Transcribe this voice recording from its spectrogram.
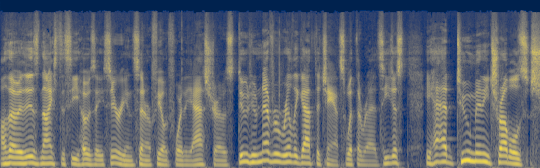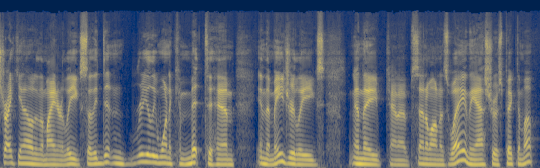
Although it is nice to see Jose Siri in center field for the Astros, dude who never really got the chance with the Reds. He just he had too many troubles striking out in the minor leagues, so they didn't really want to commit to him in the major leagues, and they kind of sent him on his way, and the Astros picked him up,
